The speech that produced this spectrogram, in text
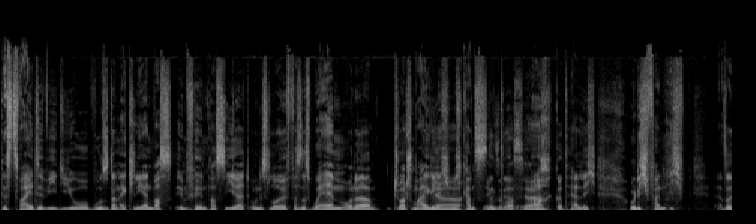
das zweite Video, wo sie dann erklären, was im Film passiert und es läuft, was ist das, Wham oder George Michael? Ja, ich, ich kann es nicht. Sowas, ja. Ach Gott, herrlich. Und ich fand, ich, also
